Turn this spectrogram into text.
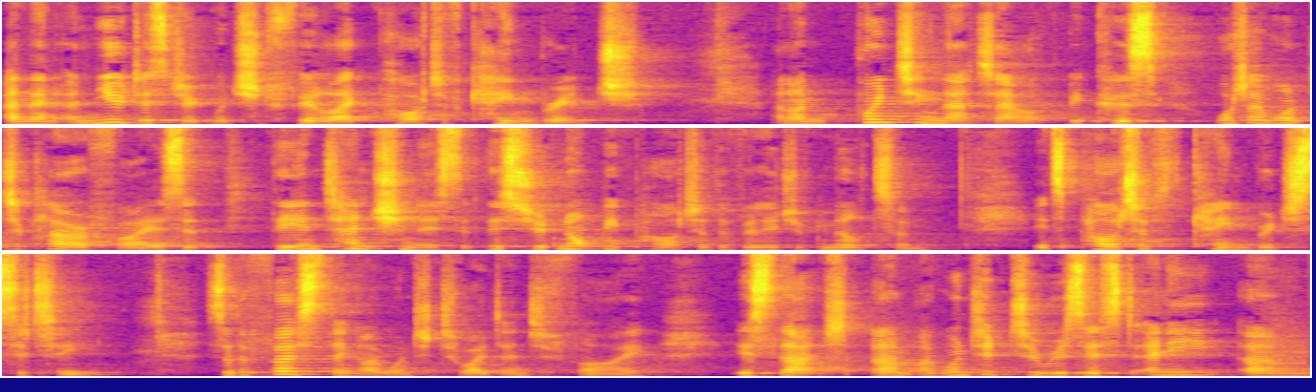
and then a new district which should feel like part of Cambridge. And I'm pointing that out because what I want to clarify is that the intention is that this should not be part of the village of Milton. It's part of Cambridge City. So the first thing I wanted to identify is that um, I wanted to resist any um,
